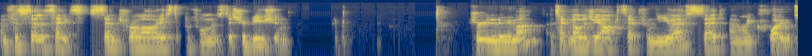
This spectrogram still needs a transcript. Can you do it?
and facilitates centralized performance distribution. Drew Loomer, a technology architect from the US, said, and I quote,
